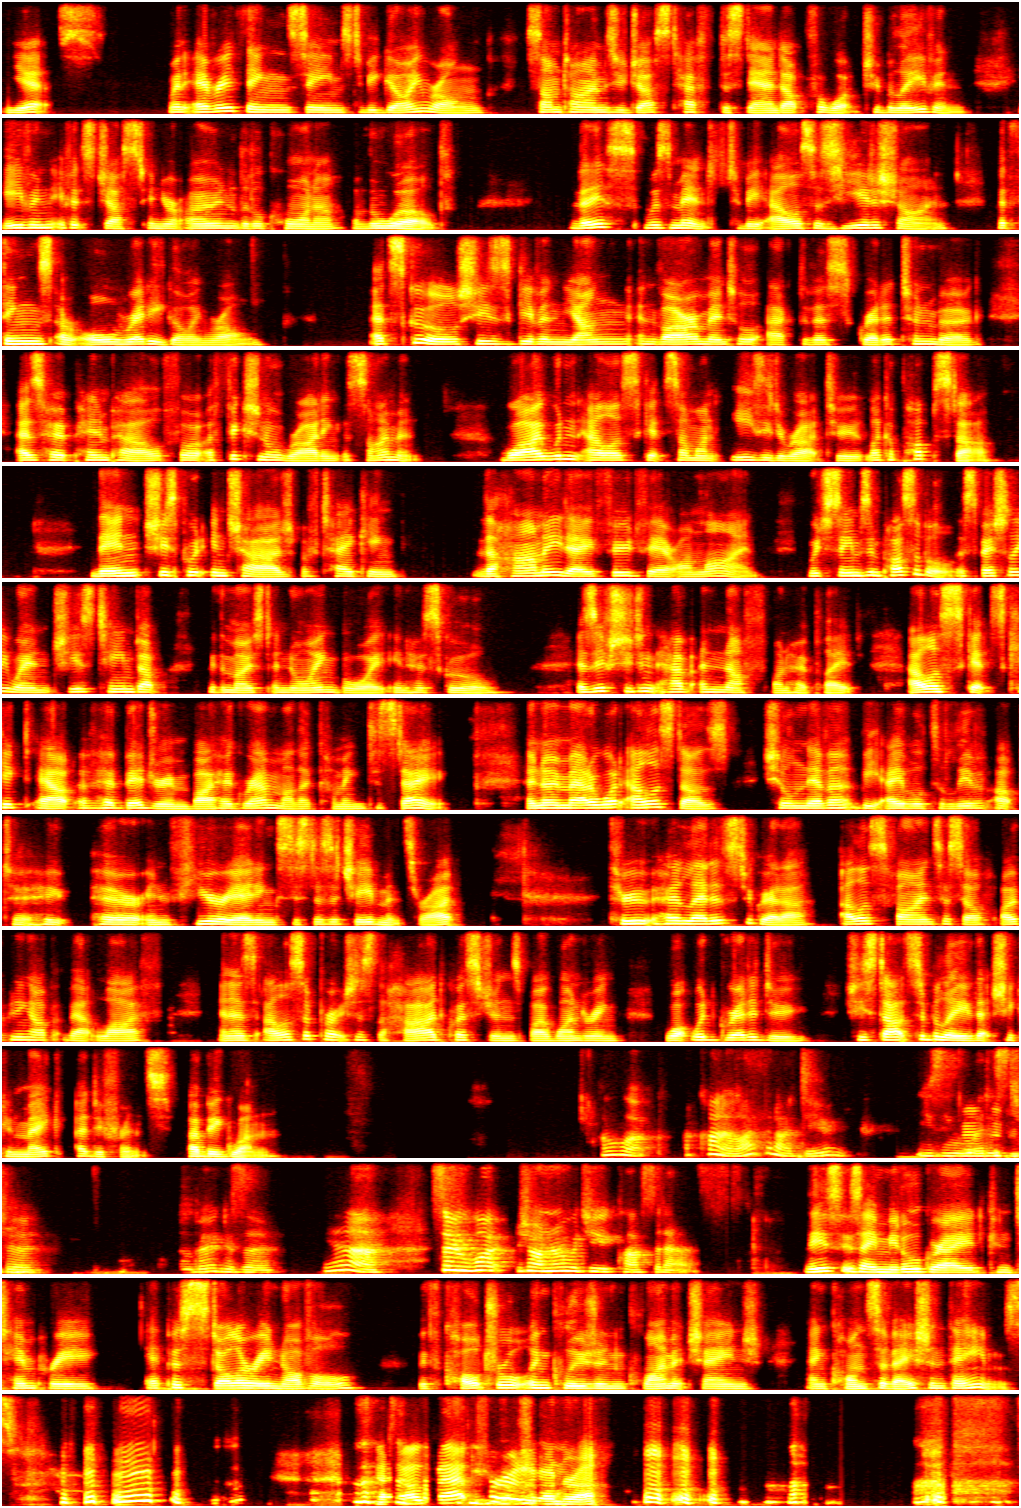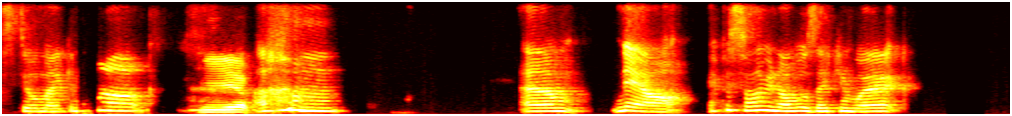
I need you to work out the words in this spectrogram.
Yes. When everything seems to be going wrong, sometimes you just have to stand up for what you believe in, even if it's just in your own little corner of the world. This was meant to be Alice's year to shine, but things are already going wrong. At school, she's given young environmental activist Greta Thunberg as her pen pal for a fictional writing assignment. Why wouldn't Alice get someone easy to write to, like a pop star? Then she's put in charge of taking the Harmony Day food fair online, which seems impossible, especially when she is teamed up with the most annoying boy in her school. As if she didn't have enough on her plate, Alice gets kicked out of her bedroom by her grandmother coming to stay. And no matter what Alice does, she'll never be able to live up to her, her infuriating sister's achievements, right? Through her letters to Greta, Alice finds herself opening up about life. And as Alice approaches the hard questions by wondering, what would Greta do? She starts to believe that she can make a difference, a big one. Oh, look, I kind of like that idea, using letters to Thunberg as a yeah. So, what genre would you class it as? This is a middle grade contemporary epistolary novel with cultural inclusion, climate change, and conservation themes. How's that for a genre? Still making it up. Yep. Um, um, now, epistolary novels, they can work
